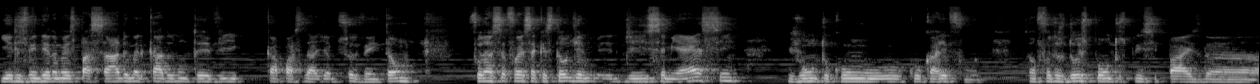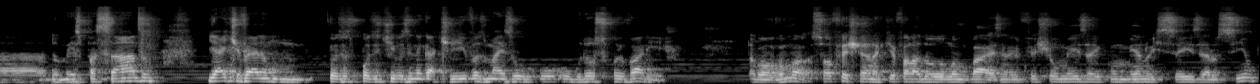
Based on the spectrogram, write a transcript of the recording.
e eles venderam no mês passado e o mercado não teve capacidade de absorver. Então, foi essa, foi essa questão de, de ICMS junto com o, com o Carrefour. Então, foram os dois pontos principais da, do mês passado. E aí tiveram coisas positivas e negativas, mas o, o, o grosso foi o varejo. Tá bom, vamos só fechando aqui, falar do long bias, né? Ele fechou o mês aí com menos 6,05,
